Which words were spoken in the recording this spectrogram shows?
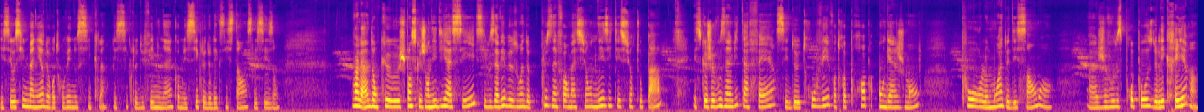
Et c'est aussi une manière de retrouver nos cycles, les cycles du féminin comme les cycles de l'existence, les saisons. Voilà, donc euh, je pense que j'en ai dit assez. Si vous avez besoin de plus d'informations, n'hésitez surtout pas. Et ce que je vous invite à faire, c'est de trouver votre propre engagement pour le mois de décembre. Euh, je vous propose de l'écrire,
